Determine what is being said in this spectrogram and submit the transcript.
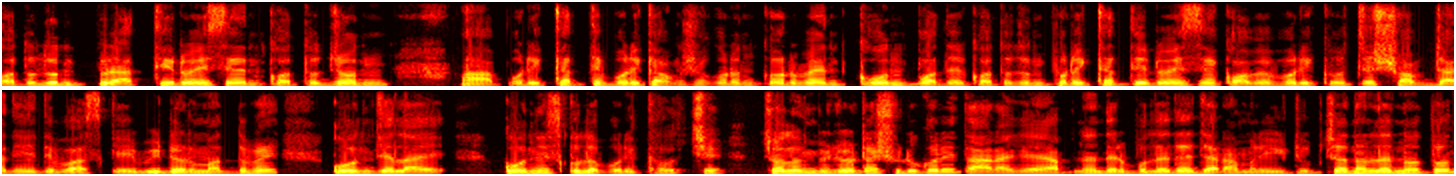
কতজন প্রার্থী রয়েছেন, কতজন পরীক্ষার্থী পরীক্ষা অংশগ্রহণ করবেন, কোন পদের কতজন পরীক্ষার্থী রয়েছে, কবে পরীক্ষা হচ্ছে, সব জানিয়ে দেবো আজকে এই ভিডিওর মাধ্যমে, কোন জেলায় কোন স্কুলে পরীক্ষা হচ্ছে। চলুন ভিডিওটা শুরু করি, তার আগে আপনাদের বলে দেয় যারা আমার ইউটিউব চ্যানেলে নতুন,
